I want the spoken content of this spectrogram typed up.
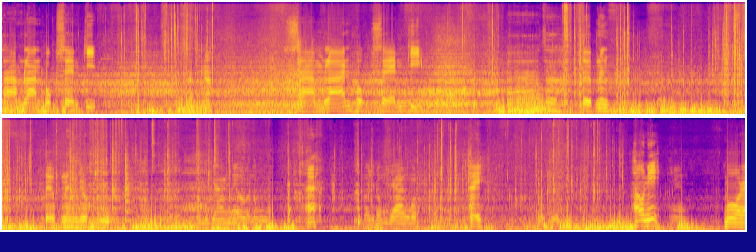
สาม ล้านหกแสนกีบเนาะสามล้านหกแสนกีบเออเธอเติบหนึ่งเติบหนึ่งอยู่น้องมุกยางไม่เอาน้องฮะเราจะน้องมุกยางบ่ไทยเฮานี้บ่ไร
